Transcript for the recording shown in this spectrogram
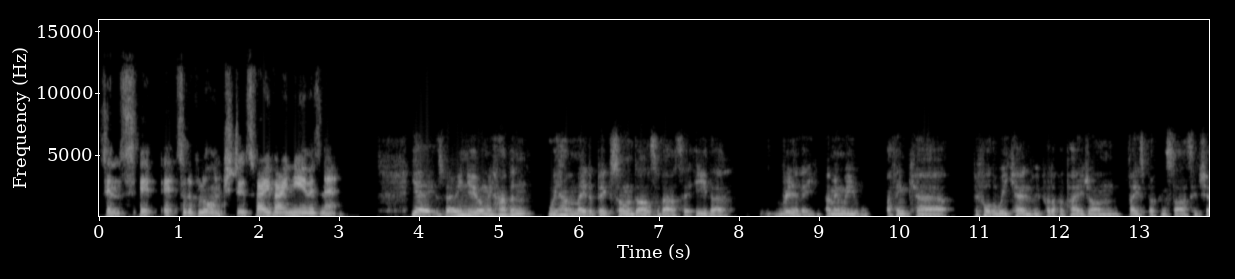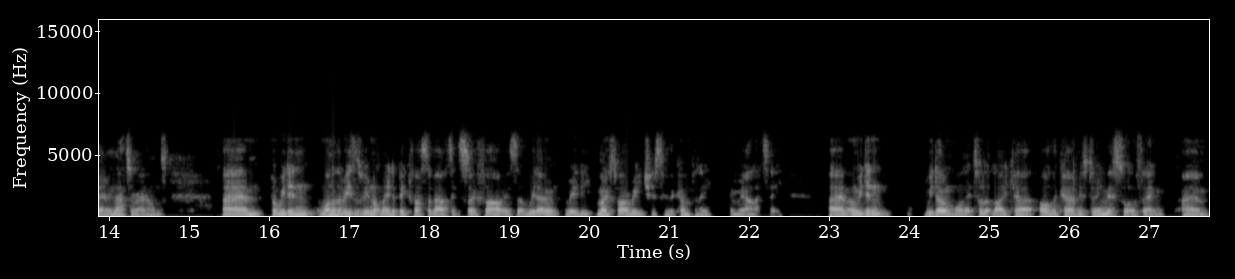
since it, it sort of launched? It's very, very new, isn't it? Yeah, it's very new and we haven't we haven't made a big song and dance about it either, really. I mean we I think uh, before the weekend we put up a page on Facebook and started sharing that around. Um, but we didn't. One of the reasons we've not made a big fuss about it so far is that we don't really. Most of our reach is through the company in reality, um, and we didn't. We don't want it to look like, uh, oh, the curve is doing this sort of thing. Um,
